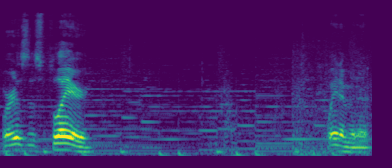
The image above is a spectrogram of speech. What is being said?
Where is this player? Wait a minute.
